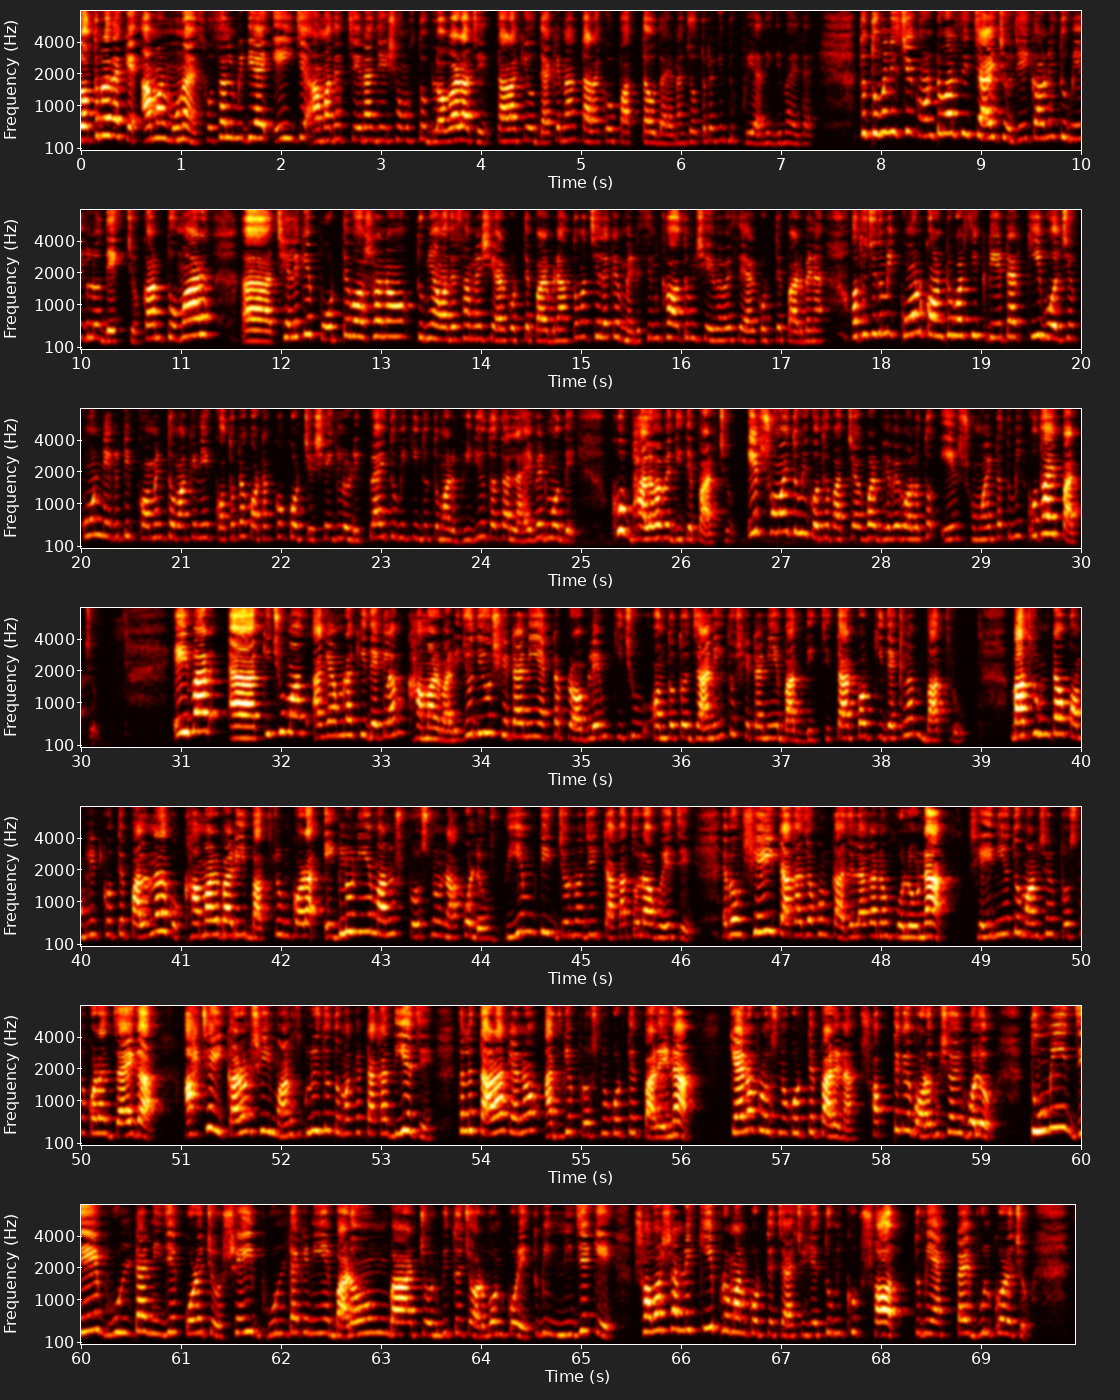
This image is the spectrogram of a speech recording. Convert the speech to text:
যতটা দেখে, আমার মনে হয় সোশ্যাল মিডিয়ায় এই যে আমাদের চেনা যে সমস্ত ব্লগার আছে, তারা কেউ দেখে না, তারা কেউ পাত্তাও দেয় না, যতটা কিন্তু প্রিয়া দিদিভাই দেয়। তো তুমি নিশ্চয়ই কন্ট্রোভার্সি চাইছো, যেই কারণে তুমি এগুলো দেখছ। কারণ তোমার ছেলেকে পড়তে বসানো, তুমি আমাদের সামনে শেয়ার করতে পারবে না। তোমার ছেলেকে মেডিসিন খাওয়া তুমি সেইভাবে শেয়ার করতে পারবে না। অথচ তুমি কোন কন্ট্রোভার্সি ক্রিয়েটার কি বলছে, কোন নেগেটিভ কমেন্ট তোমাকে নিয়ে কতটা কটাক্ষ করছে সেইগুলো রিপ্লাই তুমি কিন্তু তোমার ভিডিও তথা লাইভের মধ্যে খুব ভালোভাবে দিতে পারছ। এর সময় তুমি কোথায় পাচ্ছ একবার ভেবে বলো তো? এর সময়টা তুমি কোথায় পাচ্ছ? এইবার কিছু মাস আগে আমরা কি দেখলাম? খামার বাড়ি। যদিও সেটা নিয়ে একটা প্রবলেম কিছু অন্তত জানি, তো সেটা নিয়ে বাদ দিচ্ছি। তারপর কি দেখলাম? বাথরুম। বাথরুমটাও কমপ্লিট করতে পারল না। দেখো, খামার বাড়ি, বাথরুম করা, এগুলো নিয়ে মানুষ প্রশ্ন না করলেও বিএমটির জন্য যেই টাকা তোলা হয়েছে এবং সেই টাকা যখন কাজে লাগানো হলো না, সেই নিয়ে তো মানুষের প্রশ্ন করার জায়গা আছেই। কারণ সেই মানুষগুলোই তো তোমাকে টাকা দিয়েছে। তাহলে তারা কেন আজকে প্রশ্ন করতে পারে না? কেন প্রশ্ন করতে পারে না? সব থেকে বড় বিষয় হলো, তুমি যে ভুলটা নিজে করেছ, সেই ভুলটাকে নিয়ে বারংবার চর্বিত চর্বণ করে তুমি নিজেকে সবার সামনে কি প্রমাণ করতে চাইছো যে তুমি খুব সৎ, তুমি একটাই ভুল করেছ?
